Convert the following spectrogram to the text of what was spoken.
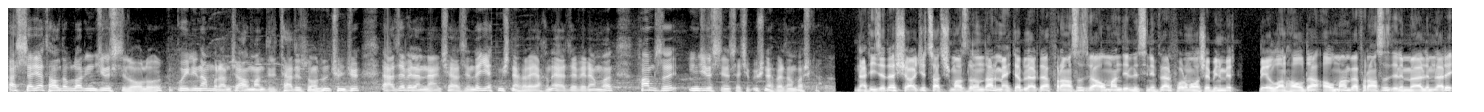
Əksəriyyət halda bunlar ingilis dili olur. Bu il inanmıram ki, alman dili tədris olunsun. Çünki ərizə verənlərin içərisində 70 nəfərə yaxın ərizə verən var. Hamısı ingilis dilini seçib, 3 nəfərdən başqa. Nəticədə şagird çatışmazlığından məktəblərdə fransız və alman dilli siniflər formalaşa bilmir. Belə olan halda alman və fransız dili müəllimləri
